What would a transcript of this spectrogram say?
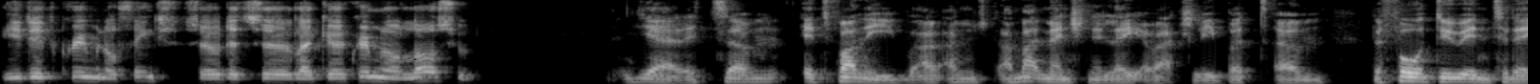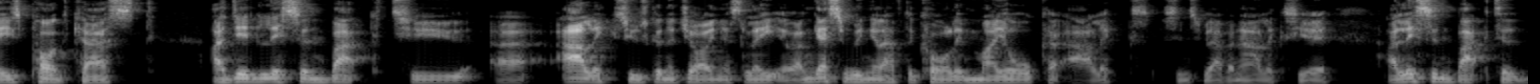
he did criminal things, so that's uh, like a criminal lawsuit. Yeah, it's um, it's funny. I, I might mention it later actually, but um, before doing today's podcast, I did listen back to uh, Alex, who's going to join us later. I'm guessing we're going to have to call him Mallorca Alex, since we have an Alex here. I listened back to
